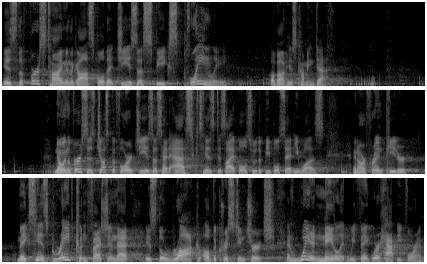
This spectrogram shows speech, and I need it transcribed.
is the first time in the gospel that Jesus speaks plainly about his coming death. Now, in the verses just before, Jesus had asked his disciples who the people said he was, and our friend Peter makes his great confession that is the rock of the Christian church. And way to nail it, we think. We're happy for him.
